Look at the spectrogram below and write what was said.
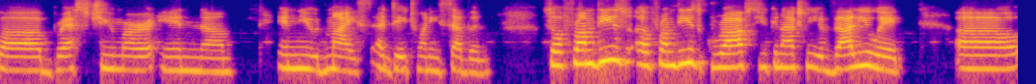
uh, breast tumor in, um, in nude mice at day 27. So from these, uh, from these graphs, you can actually evaluate uh,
